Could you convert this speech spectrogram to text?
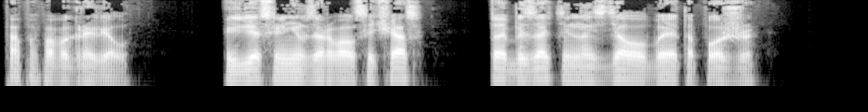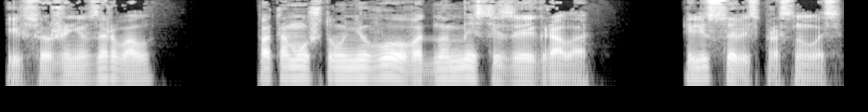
Папа побагровел. Если не взорвал сейчас, то обязательно сделал бы это позже. И все же не взорвал. Потому что у него в одном месте заиграло. Или совесть проснулась.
